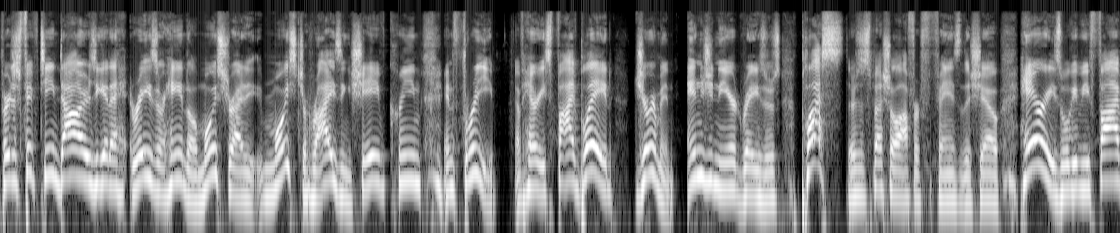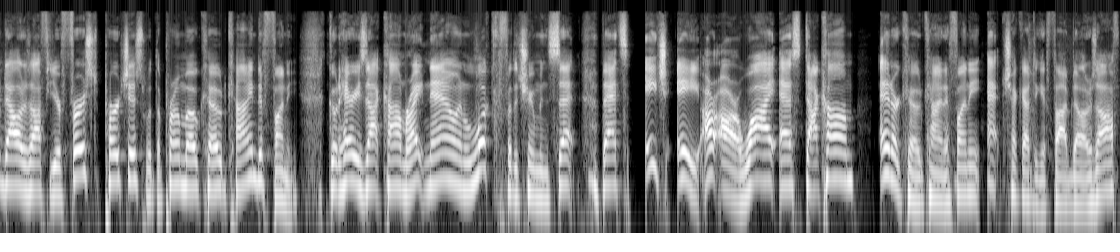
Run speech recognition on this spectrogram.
For just $15, you get a razor handle, moisturizing, moisturizing shave cream, and three of Harry's five blade German engineered razors. Plus, there's a special offer for fans of the show. Harry's will give you $5 off your first purchase with the promo code Kinda Funny. Go to Harry's.com right now and look for the Truman set. That's H A R R Y S.com. Enter code kind of funny at checkout to get $5 off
